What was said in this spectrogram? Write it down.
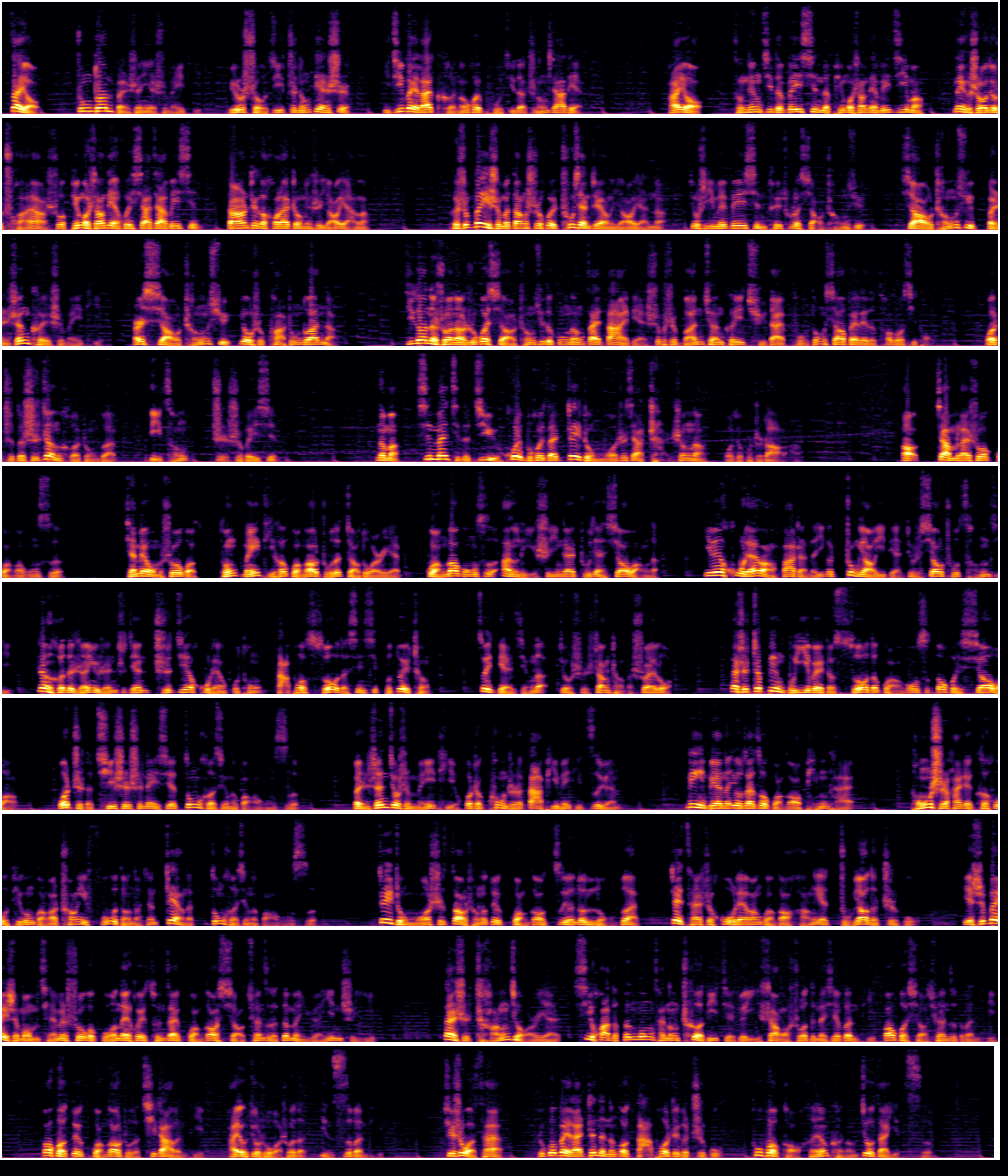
再有，终端本身也是媒体，比如手机、智能电视以及未来可能会普及的智能家电，还有曾经记得微信的苹果商店危机吗？那个时候就传啊，说苹果商店会下架微信。当然，这个后来证明是谣言了。可是为什么当时会出现这样的谣言呢？就是因为微信推出了小程序，小程序本身可以是媒体，而小程序又是跨终端的。极端的说呢，如果小程序的功能再大一点，是不是完全可以取代普通消费类的操作系统？我指的是任何终端，底层只是微信。那么新媒体的机遇会不会在这种模式下产生呢？我就不知道了。好，下面来说广告公司。前面我们说过，从媒体和广告主的角度而言，广告公司按理是应该逐渐消亡的，因为互联网发展的一个重要一点就是消除层级，任何的人与人之间直接互联互通，打破所有的信息不对称。最典型的就是商场的衰落。但是这并不意味着所有的广告公司都会消亡，我指的其实是那些综合性的广告公司，本身就是媒体或者控制了大批媒体资源，另一边呢又在做广告平台。同时还给客户提供广告创意服务等等，像这样的综合性的广告公司，这种模式造成了对广告资源的垄断，这才是互联网广告行业主要的桎梏，也是为什么我们前面说过国内会存在广告小圈子的根本原因之一。但是长久而言，细化的分工才能彻底解决以上我说的那些问题，包括小圈子的问题，包括对广告主的欺诈问题，还有就是我说的隐私问题。其实我猜，如果未来真的能够打破这个桎梏，突破口很有可能就在隐私。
